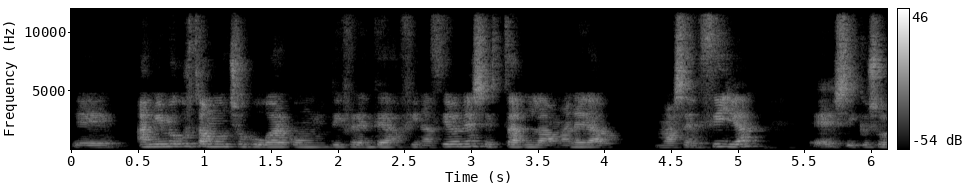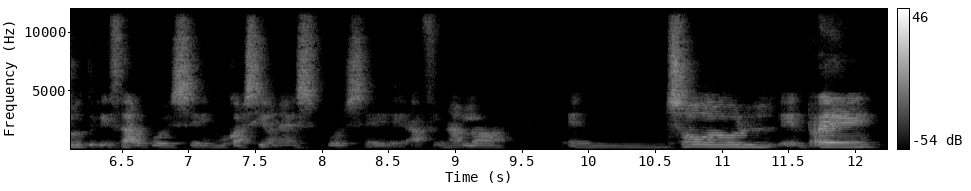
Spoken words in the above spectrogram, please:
Eh, a mí me gusta mucho jugar con diferentes afinaciones, esta es la manera más sencilla. Eh, sí que suelo utilizar pues en ocasiones pues eh, afinarla en sol, en re,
